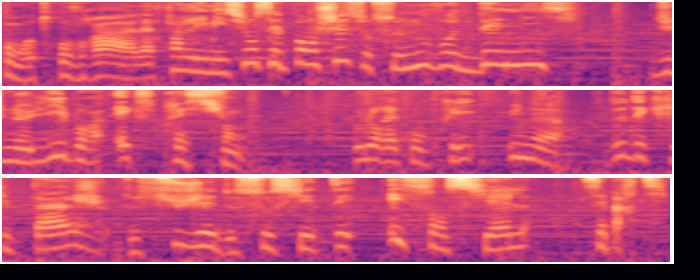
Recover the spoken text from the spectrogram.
qu'on retrouvera à la fin de l'émission, s'est penché sur ce nouveau déni d'une libre expression. Vous l'aurez compris, une heure de décryptage de sujets de société essentiels. C'est parti.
